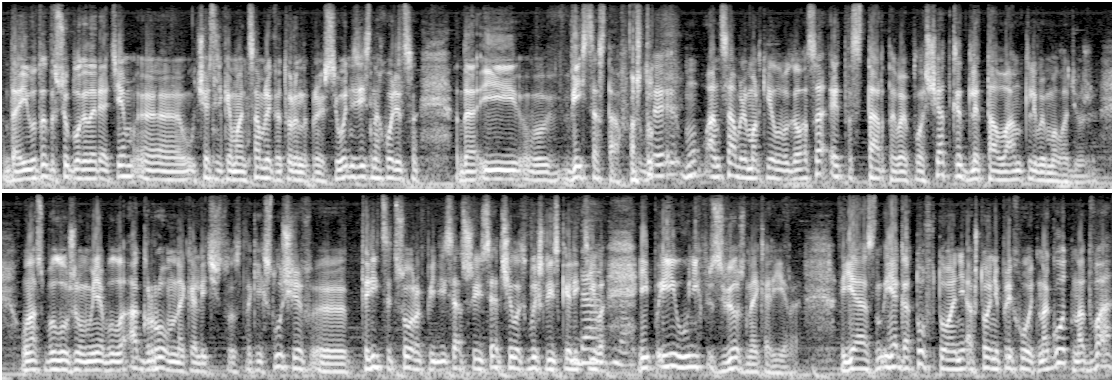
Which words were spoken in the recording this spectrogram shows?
Да, и вот это все благодаря тем э, участникам ансамбля, которые, например, сегодня здесь находятся, да, и э, весь состав. А что- Э, ансамбль Маркелова голоса это стартовая площадка для талантливой молодежи. У нас было уже, у меня было огромное количество таких случаев. э, 30, 40, 50, 60 человек вышли из коллектива. Да, И, и у них звездная карьера. Я, я готов, что они, а что они приходят на год, на два,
